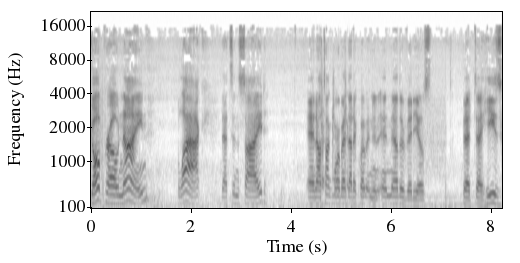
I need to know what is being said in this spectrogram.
GoPro 9 Black that's inside and I'll talk more about that equipment in, in other videos but uh, he's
